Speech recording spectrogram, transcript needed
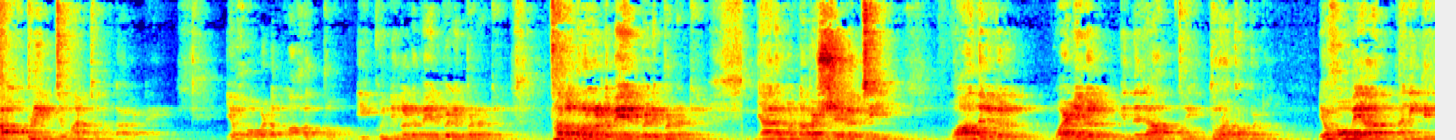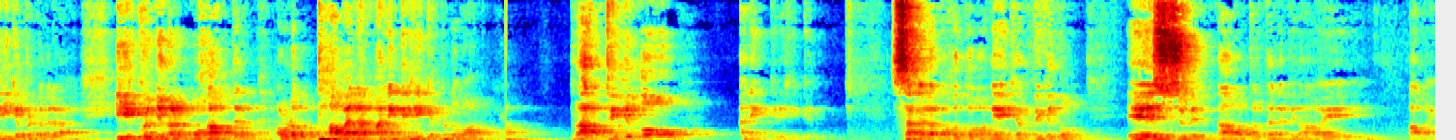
കംപ്ലീറ്റ് മാറ്റം യഹോവയുടെ മഹത്വം ഈ കുഞ്ഞുങ്ങളുടെ മേൽ വെളിപ്പെടട്ടെ. തലമുറകളുടെ മേൽ വെളിപ്പെടട്ടെ. ജ്ഞാനം കൊണ്ട് അഭിഷേകം ചെയ്യും. വാതിലുകൾ വഴികൾ ഇന്ന് രാത്രി തുറക്കപ്പെടും. യഹോവയാൽ അനുഗ്രഹിക്കപ്പെട്ടവരാണ് ഈ കുഞ്ഞുങ്ങൾ മുഖാന്തരം അവരുടെ ഭവനം അനുഗ്രഹിക്കപ്പെടുവാൻ പ്രാർത്ഥിക്കുന്നു അനുഗ്രഹിക്കുന്നു. സകല മഹത്വം അങ്ങേക്ക് അർപ്പിക്കുന്നു. യേശുവിൻ നാമത്തിൽ തന്നെ പിതാവേ. അമേ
